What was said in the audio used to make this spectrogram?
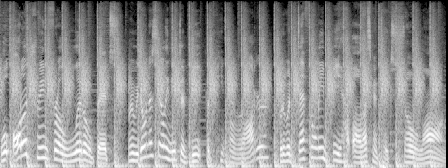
we'll auto train for a little bit. I mean, we don't necessarily need to beat the pink marauder, but it would definitely be, oh, that's gonna take so long.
